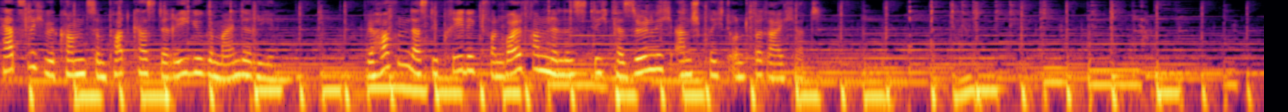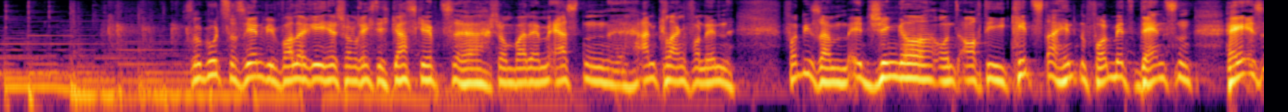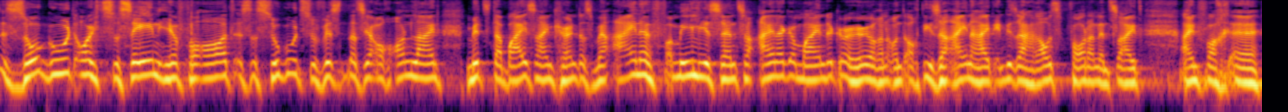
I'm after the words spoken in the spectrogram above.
Herzlich willkommen zum Podcast der Regio Gemeinde Rien. Wir hoffen, dass die Predigt von Wolfram Nilles dich persönlich anspricht und bereichert. So gut zu sehen, wie Valerie hier schon richtig Gas gibt, äh, schon bei dem ersten Anklang von den von diesem Jingle und auch die Kids da hinten voll mit Dancen. Hey, es ist so gut, euch zu sehen hier vor Ort. Es ist so gut zu wissen, dass ihr auch online mit dabei sein könnt, dass wir eine Familie sind, zu einer Gemeinde gehören und auch diese Einheit in dieser herausfordernden Zeit einfach, äh,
